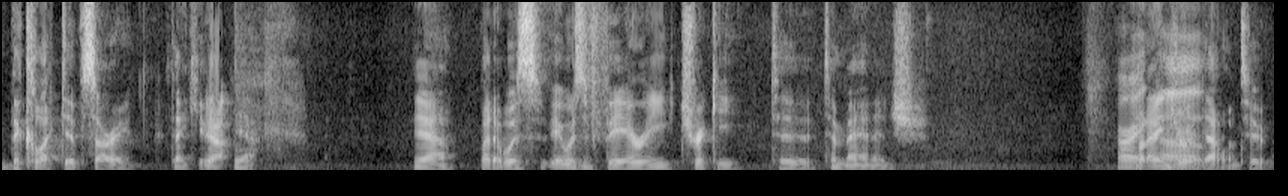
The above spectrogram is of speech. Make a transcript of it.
the collective. Sorry, thank you. Yeah. Yeah. yeah, but it was it was very tricky to to manage. All right, but I enjoyed uh, that one too.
